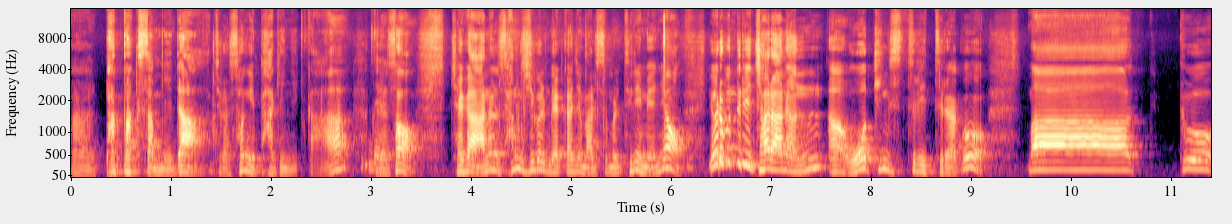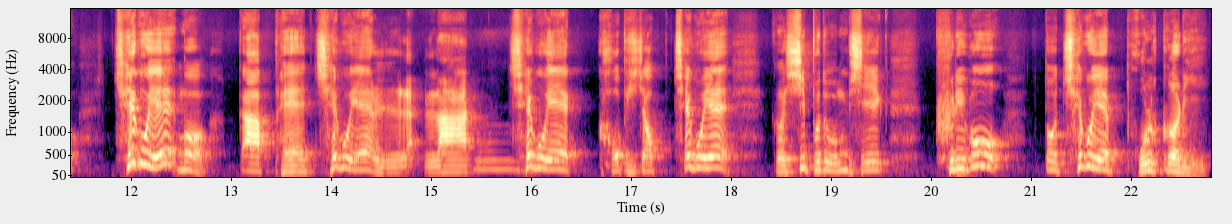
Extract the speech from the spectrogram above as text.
어, 박박사입니다. 제가 성이 박이니까. 그래서 제가 아는 상식을 몇 가지 말씀을 드리면요. 여러분들이 잘 아는 어, 워킹 스트리트라고 막그 최고의 뭐 카페, 최고의 라- 락, 최고의 커피숍, 최고의 그 시푸드 음식, 그리고 또 최고의 볼거리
